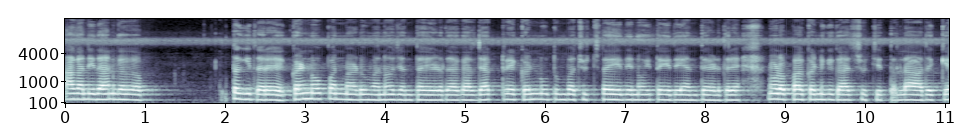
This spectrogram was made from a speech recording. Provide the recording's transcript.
ಆಗ ನಿಧಾನ ತೆಗಿತಾರೆ. ಕಣ್ಣು ಓಪನ್ ಮಾಡು ಮನೋಜ್ ಅಂತ ಹೇಳಿದಾಗ, ಡಾಕ್ಟ್ರೇ, ಕಣ್ಣು ತುಂಬ ಚುಚ್ತಾ ಇದೆ, ನೋಯ್ತಾ ಇದೆ ಅಂತ ಹೇಳ್ತಾರೆ. ನೋಡಪ್ಪ, ಕಣ್ಣಿಗೆ ಗಾಜು ಚುಚ್ಚಿತ್ತಲ್ಲ, ಅದಕ್ಕೆ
